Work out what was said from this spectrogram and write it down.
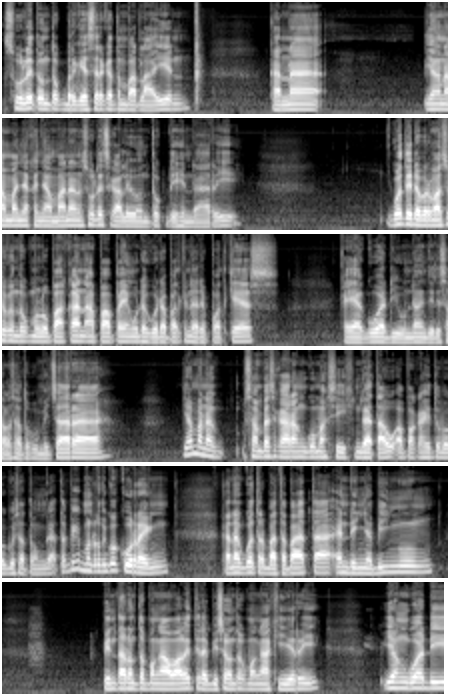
sulit untuk bergeser ke tempat lain. Karena yang namanya kenyamanan sulit sekali untuk dihindari. Gue tidak bermaksud untuk melupakan apa-apa yang udah gue dapatkan dari podcast. Kayak gue diundang jadi salah satu pembicara. Ya mana sampai sekarang gue masih nggak tahu apakah itu bagus atau enggak. Tapi menurut gue kurang karena gue terbata-bata, endingnya bingung. Pintar untuk mengawali tidak bisa untuk mengakhiri. Yang gue di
